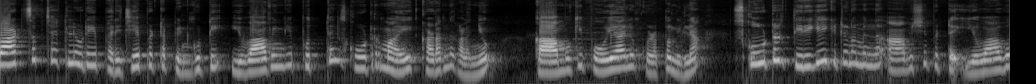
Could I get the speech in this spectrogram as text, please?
വാട്സപ്പ് ചാറ്റിലൂടെ പരിചയപ്പെട്ട പെൺകുട്ടി യുവാവിന്റെ പുത്തൻ സ്കൂട്ടറുമായി കടന്നു കളഞ്ഞു. കാമുകി പോയാലും കുഴപ്പമില്ല. സ്കൂട്ടർ തിരികെ കിട്ടണമെന്ന് ആവശ്യപ്പെട്ട് യുവാവ്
